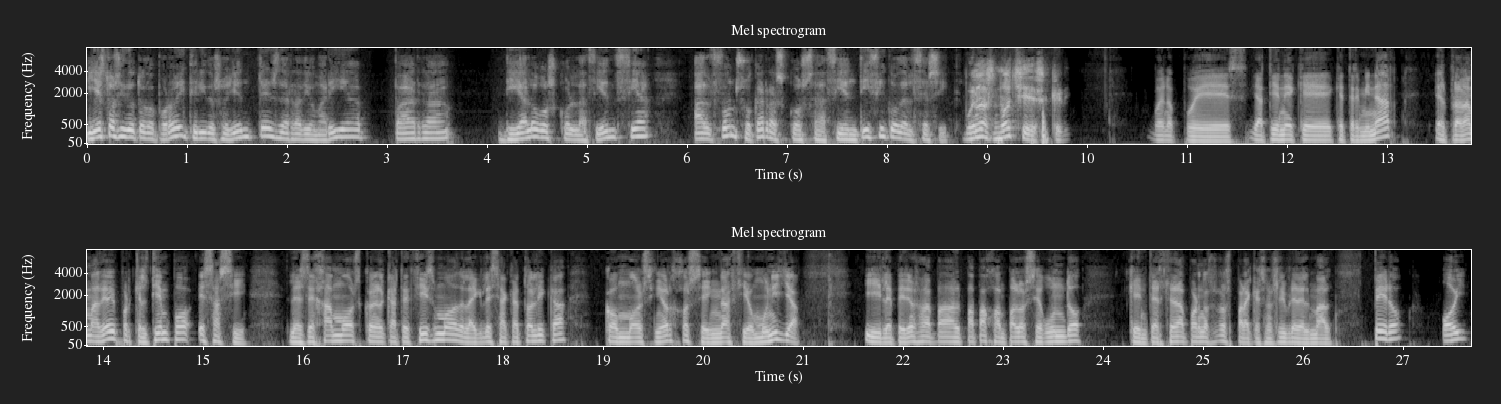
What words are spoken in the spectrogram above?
Y esto ha sido todo por hoy, queridos oyentes de Radio María, para Diálogos con la Ciencia, Alfonso Carrascosa, científico del CSIC. Buenas noches, querido. Bueno, pues ya tiene que, que, terminar el programa de hoy porque el tiempo es así. Les dejamos con el Catecismo de la Iglesia Católica con Monseñor José Ignacio Munilla y le pedimos al, al Papa Juan Pablo II que interceda por nosotros para que se nos libre del mal. Pero hoy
